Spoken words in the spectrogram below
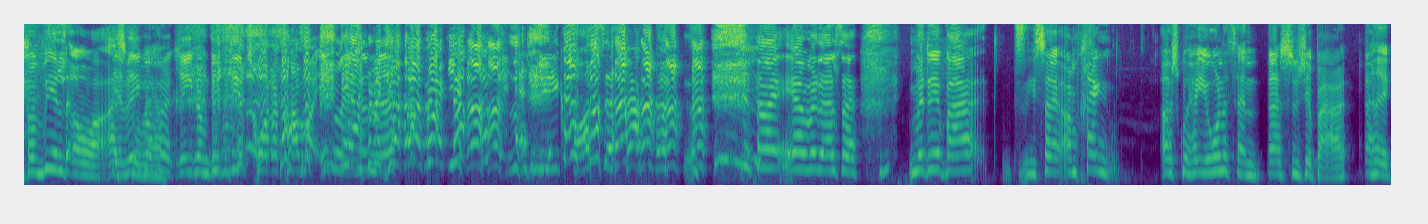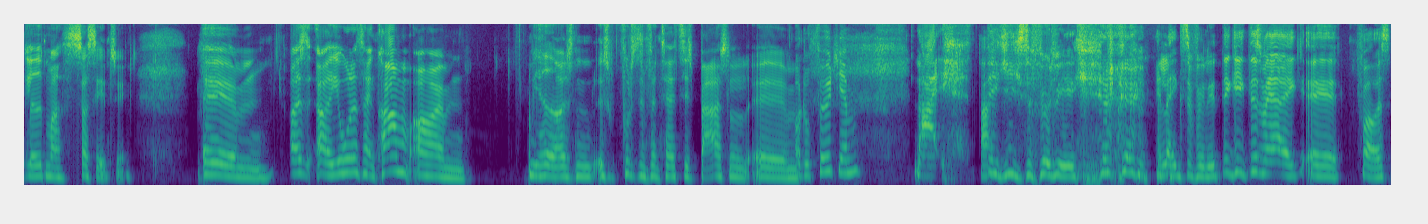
for vildt over at Jeg ved ikke, hvorfor jeg griner, men det er, fordi jeg tror, der kommer et eller andet med. at det ikke fortsætter. Nej, ja, men altså... Men det er bare... Så omkring at skulle have Jonathan, der synes jeg bare... Der havde jeg glædet mig så sindssygt. Øhm, og, og Jonathan kom, og øhm, vi havde også en fuldstændig fantastisk barsel. Øhm, Og du fødte hjemme? Nej, det gik selvfølgelig ikke. Eller ikke selvfølgelig. Det gik desværre ikke øh, for os.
